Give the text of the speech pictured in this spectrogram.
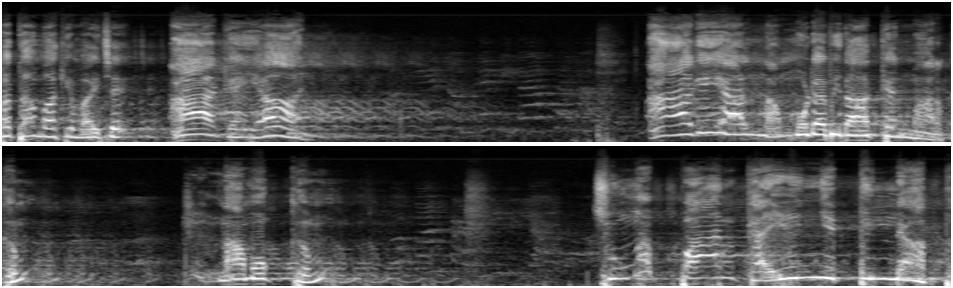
പത്താം വാക്യം വായിച്ച്. ആകയാൽ ആകയാൽ നമ്മുടെ പിതാക്കന്മാർക്കും നമുക്കും ചുമപ്പാൻ കഴിഞ്ഞിട്ടില്ലാത്ത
